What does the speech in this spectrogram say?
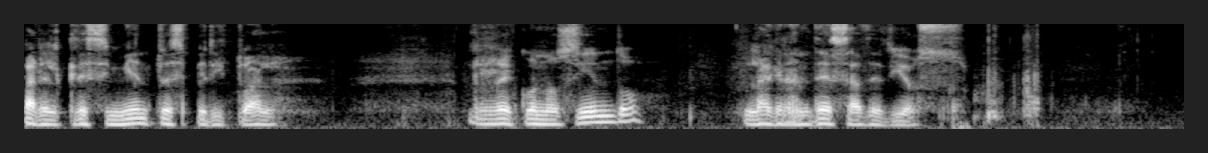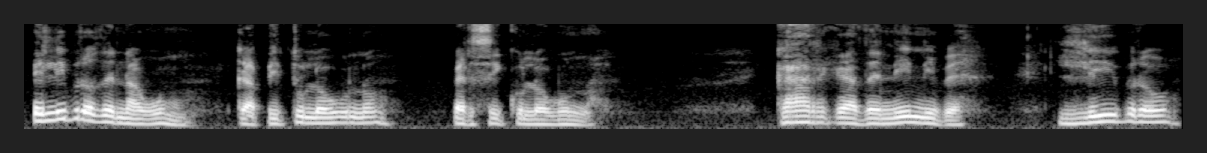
para el crecimiento espiritual. Reconociendo la grandeza de Dios. El libro de Nahum, capítulo 1, versículo 1. Carga de Nínive, libro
